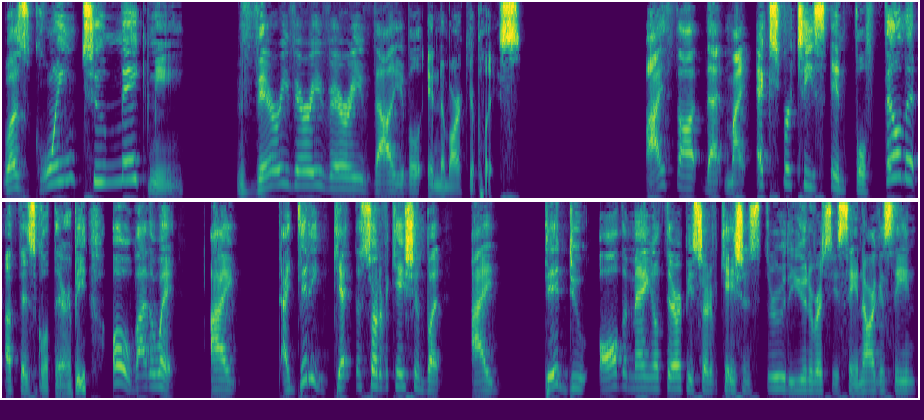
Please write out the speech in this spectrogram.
was going to make me very, very, very valuable in the marketplace. I thought that my expertise in fulfillment of physical therapy. Oh, by the way, I I didn't get the certification, but I did do all the manual therapy certifications through the University of St. Augustine.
